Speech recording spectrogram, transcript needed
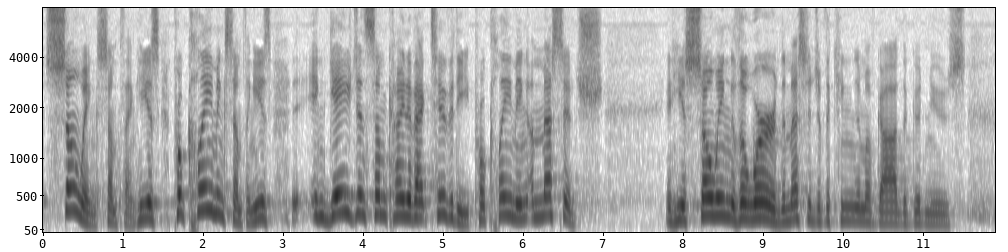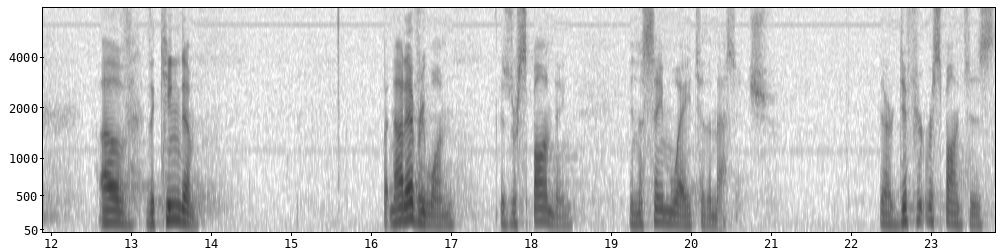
sowing something, he is proclaiming something, he is engaged in some kind of activity, proclaiming a message. And he is sowing the word, the message of the kingdom of God, the good news of the kingdom. But not everyone is responding in the same way to the message. There are different responses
